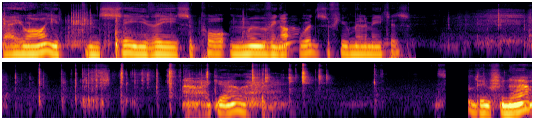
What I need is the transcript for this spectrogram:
There you are, you can see the support moving upwards a few millimetres. There we go. Will do for now.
